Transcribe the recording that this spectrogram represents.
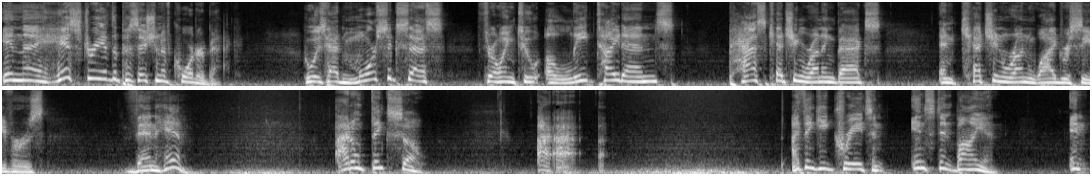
in the history of the position of quarterback who has had more success throwing to elite tight ends, pass catching running backs, and catch and run wide receivers than him? I don't think so. I, I, I think he creates an instant buy in, an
